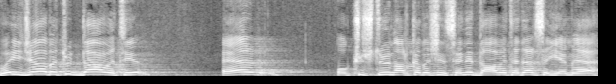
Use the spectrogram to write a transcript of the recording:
Ve icabetü daveti eğer o küstüğün arkadaşın seni davet ederse yemeğe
